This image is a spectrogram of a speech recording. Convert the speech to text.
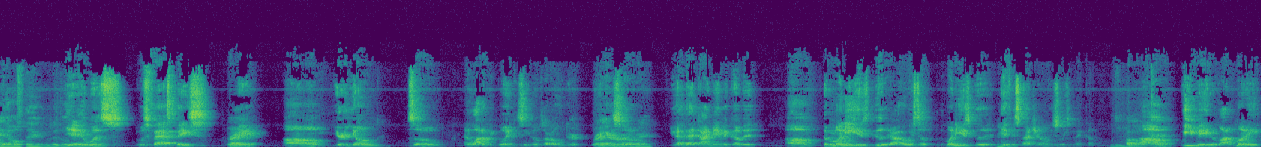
Yeah. that whole thing. whole Yeah, thing it was it was fast paced, right? Um, you're young, so and a lot of people in casinos are older, right? Yeah, so right, right. you have that dynamic of it. Um, the money is good. I always tell people money is good Mhm. if it's not your only source of income. Oh, okay. Um, we made a lot of money,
